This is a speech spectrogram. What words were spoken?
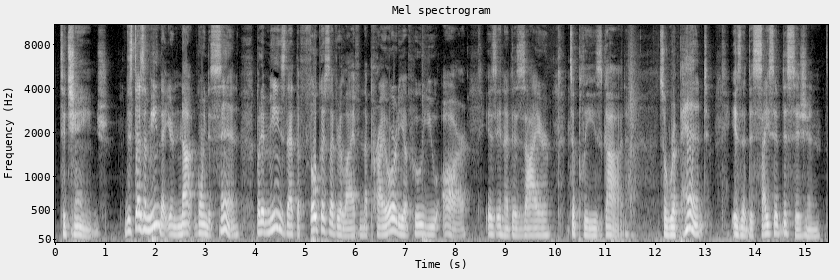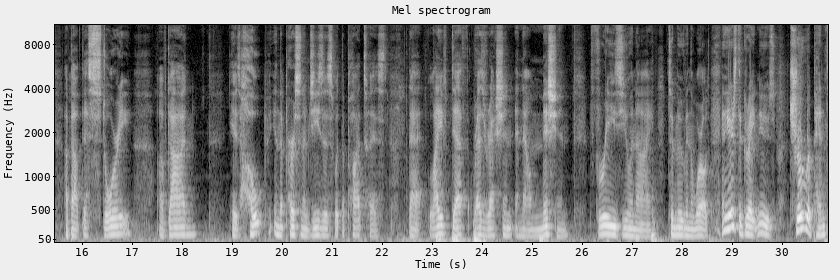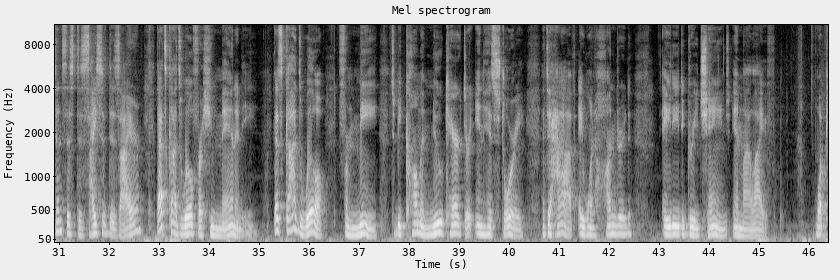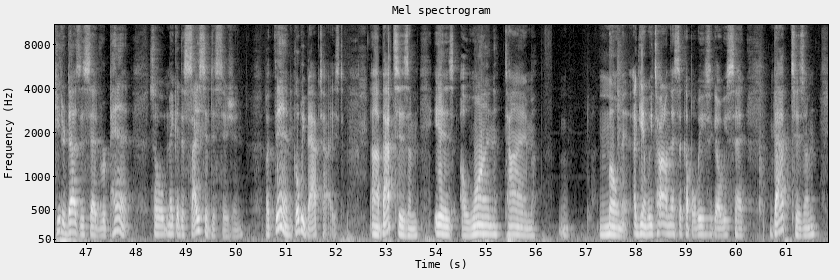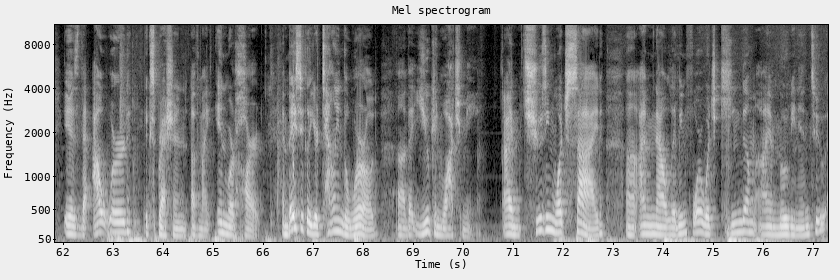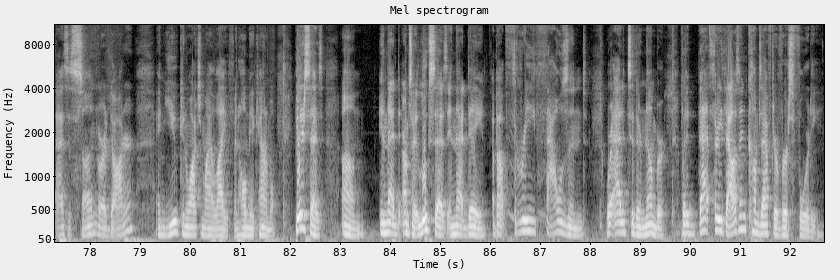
to change. This doesn't mean that you're not going to sin, but it means that the focus of your life and the priority of who you are is in a desire to please God. So repent is a decisive decision about this story of God, his hope in the person of Jesus with the plot twist that life, death, resurrection, and now mission frees you and I to move in the world. And here's the great news true repentance, this decisive desire, that's God's will for humanity. That's God's will for me to become a new character in his story and to have a 180 degree change in my life. What Peter does is said, repent, so make a decisive decision, but then go be baptized. Uh, baptism is a one time moment. Again, we taught on this a couple weeks ago. We said baptism is the outward expression of my inward heart. And basically, you're telling the world uh, that you can watch me. I am choosing which side uh, I'm now living for, which kingdom I am moving into as a son or a daughter, and you can watch my life and hold me accountable. Peter says, um, in that I'm sorry, Luke says in that day about 3,000 were added to their number, but that 3,000 comes after verse 40.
